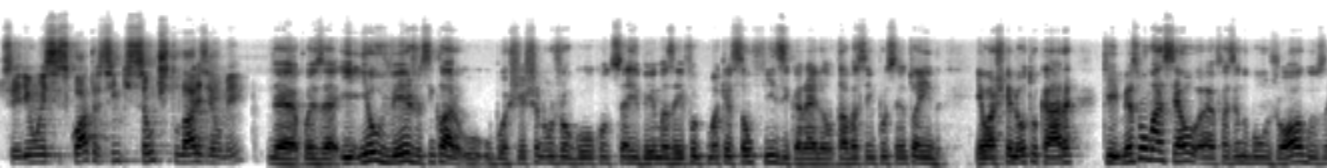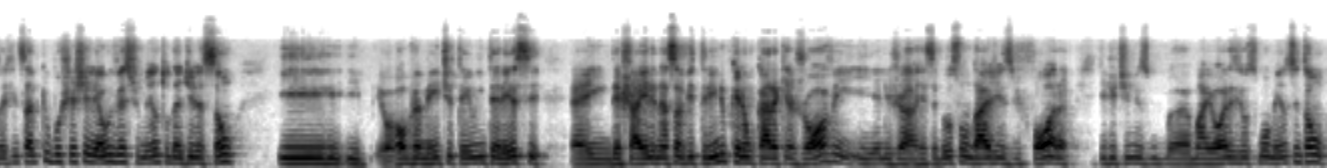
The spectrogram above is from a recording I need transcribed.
Seriam esses quatro, assim, que são titulares realmente. É, pois é. E, e eu vejo, assim, claro, o, o Bochecha não jogou contra o CRB, mas aí foi por uma questão física, né? Ele não estava 100% ainda. Eu acho que ele é outro cara que, mesmo o Marcel é, fazendo bons jogos, a gente sabe que o Bochecha ele é um investimento da direção e, e obviamente tem o um interesse é, em deixar ele nessa vitrine, porque ele é um cara que é jovem e ele já recebeu sondagens de fora e de times uh, maiores em outros momentos, então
